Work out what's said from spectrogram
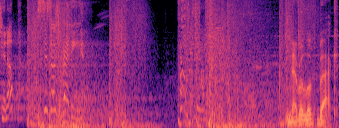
Chin up, scissors ready. Never looked back.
